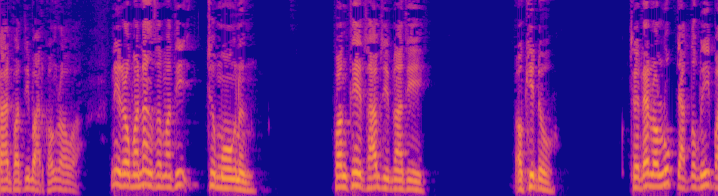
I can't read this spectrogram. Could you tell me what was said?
การปฏิบัติของเราอะ นี่เรามานั่งสมาธิชั่วโมงหนึ่งฟังเทศสามสิบนาที เอาคิดดู เสร็จแล้วเราลุกจากตรงนี้ไป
